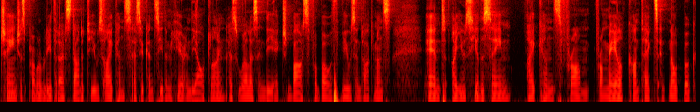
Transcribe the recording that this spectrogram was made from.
change is probably that I've started to use icons as you can see them here in the outline as well as in the action bars for both views and documents. And I use here the same icons from, from Mail, Contacts and Notebook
